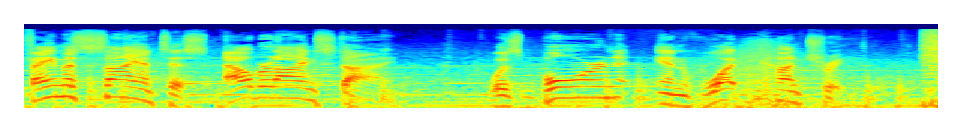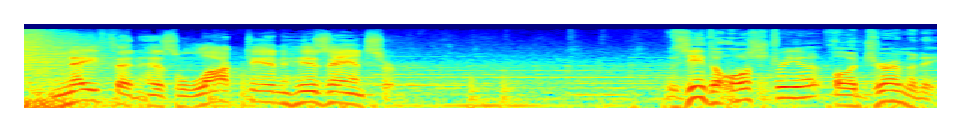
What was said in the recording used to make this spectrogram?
Famous scientist Albert Einstein was born in what country? Nathan has locked in his answer. It was either Austria or Germany.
